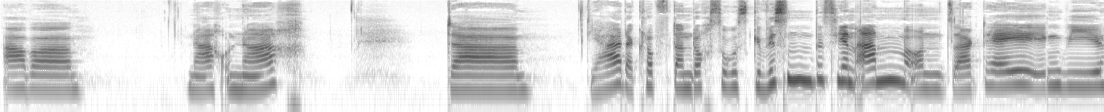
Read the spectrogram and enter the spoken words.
aber nach und nach da, ja, da klopft dann doch so das Gewissen ein bisschen an und sagt, hey, irgendwie,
